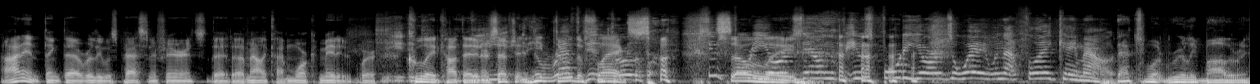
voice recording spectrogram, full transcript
I didn't think that really was pass interference that uh, Malachi Moore committed, where Kool Aid caught that The- interception. and he the threw the flag throw the so, flag. He was so 40 yards late. down. The, he was 40 yards away when that flag came out. That's what really bothers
